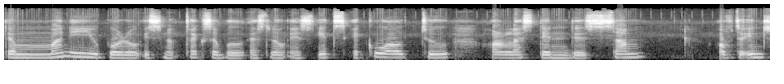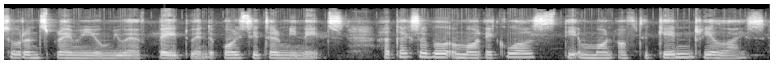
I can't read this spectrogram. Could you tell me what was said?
The money you borrow is not taxable as long as it's equal to or less than the sum of the insurance premium you have paid when the policy terminates. A taxable amount equals the amount of the gain realized,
